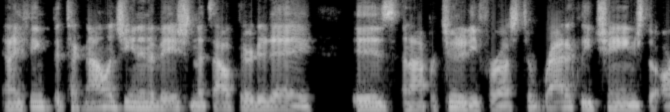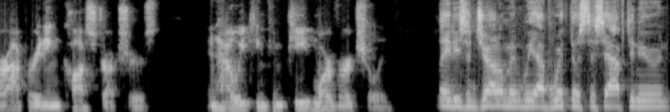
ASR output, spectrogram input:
And I think the technology and innovation that's out there today is an opportunity for us to radically change the, our operating cost structures and how we can compete more virtually. Ladies and gentlemen, we have with us this afternoon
